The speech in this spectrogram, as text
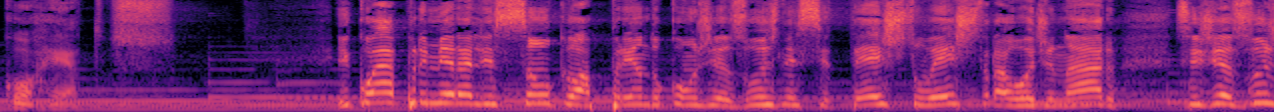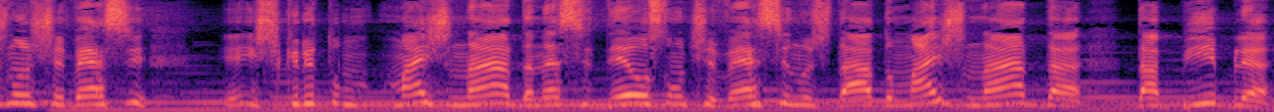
corretos. E qual é a primeira lição que eu aprendo com Jesus nesse texto extraordinário? Se Jesus não tivesse escrito mais nada, né? se Deus não tivesse nos dado mais nada da Bíblia,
